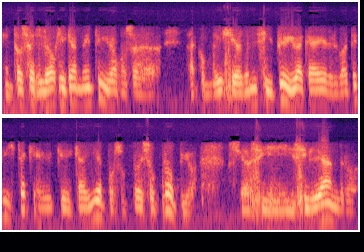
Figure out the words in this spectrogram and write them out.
Entonces, lógicamente, íbamos a, como dije al principio, iba a caer el baterista que, que caía por su peso propio. O sea, si, si Leandro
